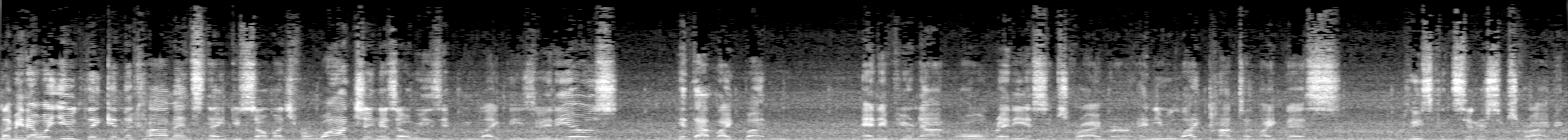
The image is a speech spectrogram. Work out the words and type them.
Let me know what you think in the comments. Thank you so much for watching. As always, if you like these videos, hit that like button. And if you're not already a subscriber and you like content like this, please consider subscribing.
